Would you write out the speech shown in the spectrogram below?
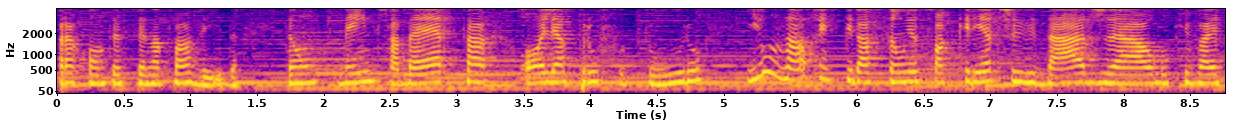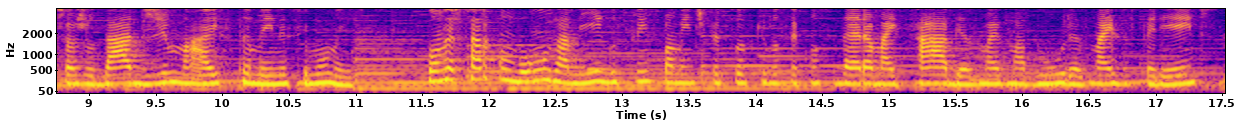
para acontecer na tua vida. Então, mente aberta, olha para o futuro e usar a sua inspiração e a sua criatividade é algo que vai te ajudar demais também nesse momento. Conversar com bons amigos, principalmente pessoas que você considera mais sábias, mais maduras, mais experientes,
